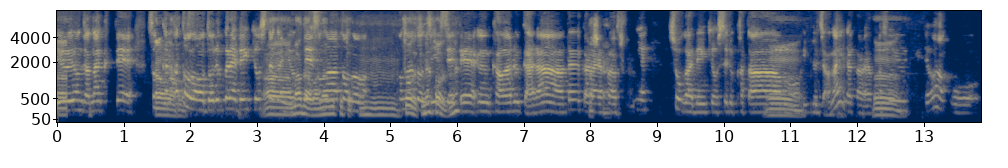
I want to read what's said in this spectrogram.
いうようんじゃなくてそこからあとどれくらい勉強したかによってその後。のうんその後の人生でうん、変わるから、だからやっぱ確ね、生涯勉強してる方もいるじゃない、だからやっぱそういう意味では、こう、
